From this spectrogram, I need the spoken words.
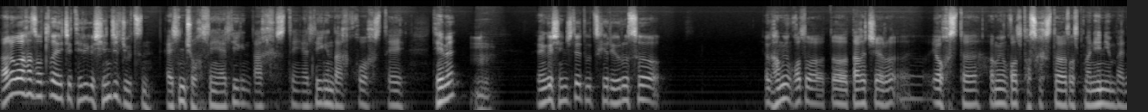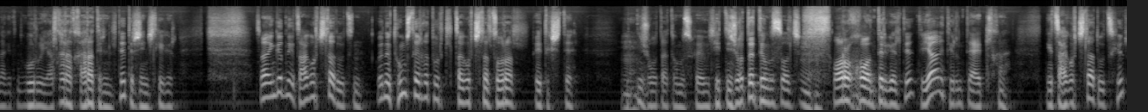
За нэг бахан судалгаа хийж тэрийг шинжилж үзнэ. Аль нь чухлын, алийг нь дагах хэвтэй, алийг нь дагахгүй байх хэвтэй. Тийм ээ? Мгм. Ингээд шинжилээд үзэхээр ерөөсөө яг хамгийн гол одоо дагаж явах хэвтэй, хамгийн гол тусгах хэвтэй ойлголт маань энэ юм байна гэдэг нь өөрөө ялгараад гараад ирнэ л дээ тэр шинжилгээгээр. За ингээд нэг загварчлаад үзнэ. Гэхдээ нэг төмс тарихад хүртэл загварчлал зураал байдаг штэ. Хитэн шуудаа төмс байвал хитэн шуудаа төмс болж урах уу энэ төр гэл тэ. Яг тэрнтэй адилхан нэг загварчлаад үзэхээр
